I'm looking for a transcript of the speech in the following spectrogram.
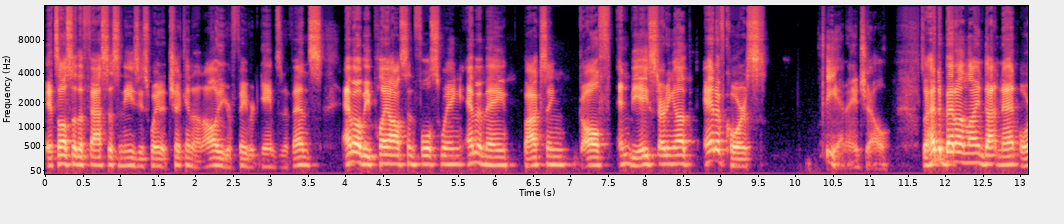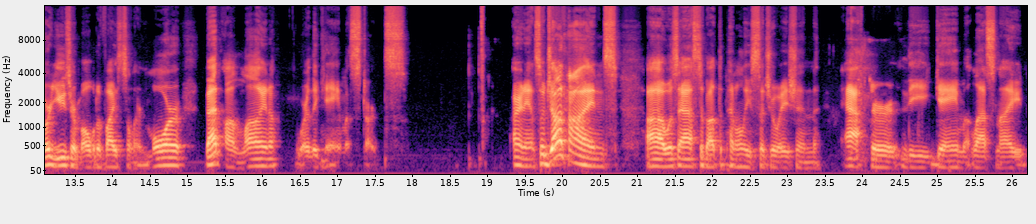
It's also the fastest and easiest way to check in on all your favorite games and events. MLB playoffs in full swing, MMA, boxing, golf, NBA starting up, and of course, the NHL. So head to betonline.net or use your mobile device to learn more. Bet online where the game starts. All right, and So John Hynes uh, was asked about the penalty situation after the game last night.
